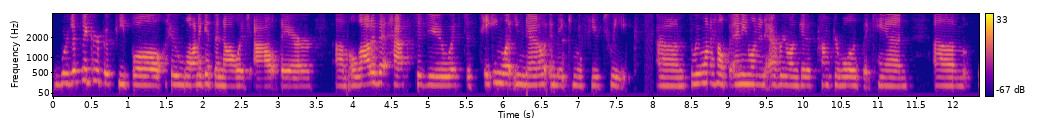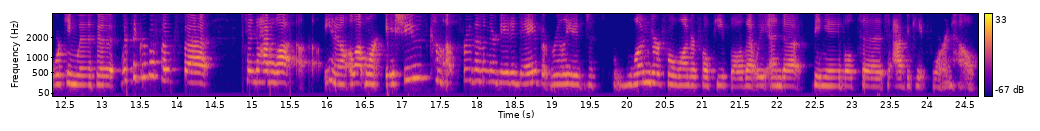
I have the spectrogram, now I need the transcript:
we're just a group of people who want to get the knowledge out there. Um, a lot of it has to do with just taking what you know and making a few tweaks. Um, so we want to help anyone and everyone get as comfortable as they can, um, working with a with a group of folks that tend to have a lot, you know, a lot more issues come up for them in their day to day, but really just wonderful, wonderful people that we end up being able to to advocate for and help.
